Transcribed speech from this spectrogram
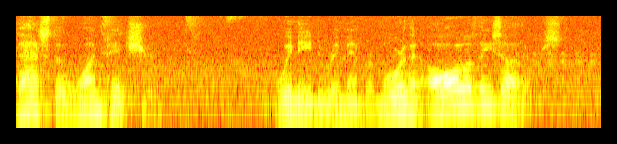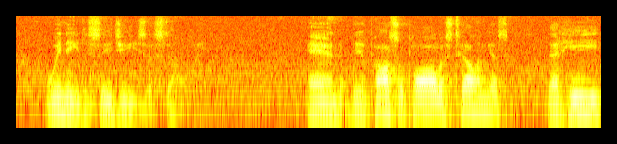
That's the one picture we need to remember. More than all of these others, we need to see Jesus, don't we? And the Apostle Paul is telling us that he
